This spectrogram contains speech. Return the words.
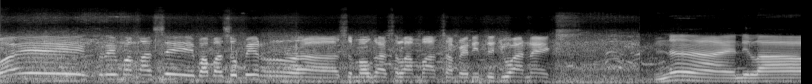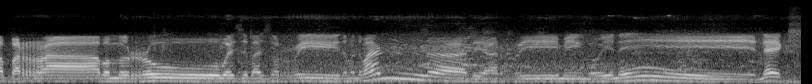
Baik, terima kasih Bapak Supir. Semoga selamat sampai di tujuan next. Nah, inilah para pemburu baju basuri teman-teman di hari Minggu ini. Next.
